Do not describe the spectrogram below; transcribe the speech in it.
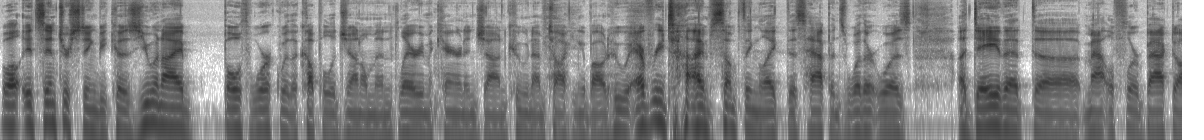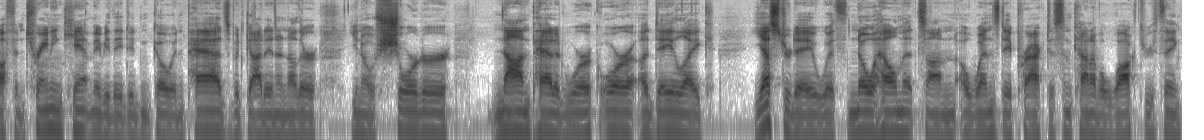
Well, it's interesting because you and I both work with a couple of gentlemen, Larry McCarren and John Kuhn, I'm talking about, who every time something like this happens, whether it was a day that uh, Matt LaFleur backed off in training camp, maybe they didn't go in pads but got in another, you know, shorter, non padded work, or a day like yesterday with no helmets on a Wednesday practice and kind of a walkthrough thing,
